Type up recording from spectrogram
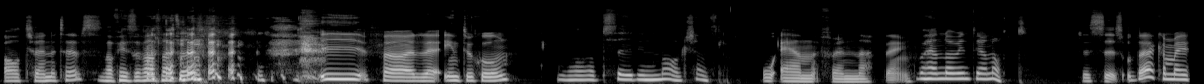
alternatives. Vad finns det för alternativ? I för intuition. vad säger din magkänsla? Och N för nothing. Vad händer om vi inte gör något? Precis. Och där kan man ju...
